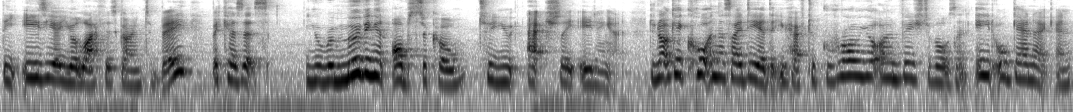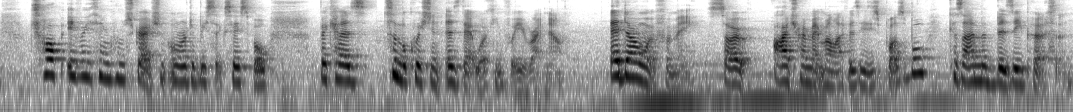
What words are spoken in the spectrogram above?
the easier your life is going to be because it's you're removing an obstacle to you actually eating it. Do not get caught in this idea that you have to grow your own vegetables and eat organic and chop everything from scratch in order to be successful because simple question is that working for you right now? It don't work for me. So i try and make my life as easy as possible because i'm a busy person.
